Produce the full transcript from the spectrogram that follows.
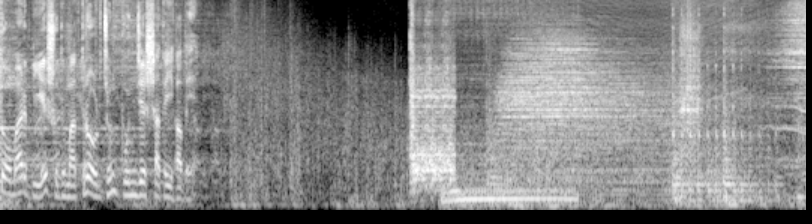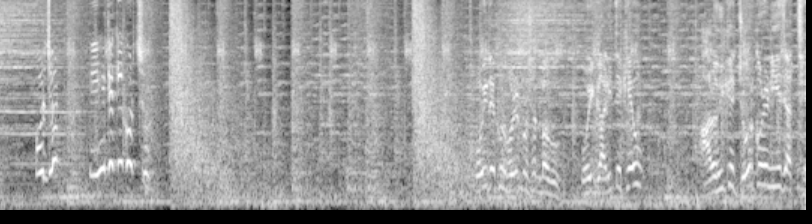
তোমার বিয়ে শুধুমাত্র অর্জুন পুঞ্জের সাথেই হবে। এটা কি করছ? ওই দেখুন হরিপ্রসাদ বাবু ওই গাড়িতে কেউ আরোহীকে জোর করে নিয়ে যাচ্ছে।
